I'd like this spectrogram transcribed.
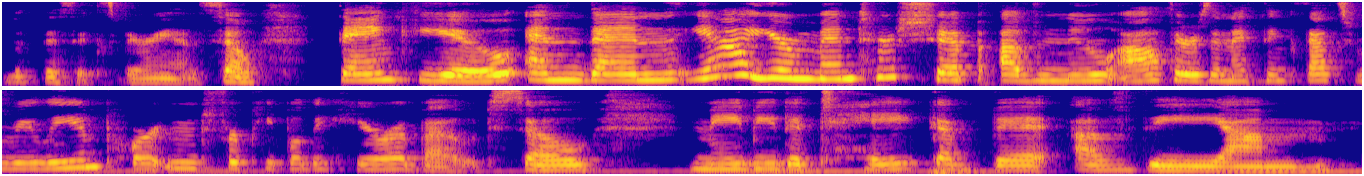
with this experience. So Thank you. And then, yeah, your mentorship of new authors. And I think that's really important for people to hear about. So maybe to take a bit of the um,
